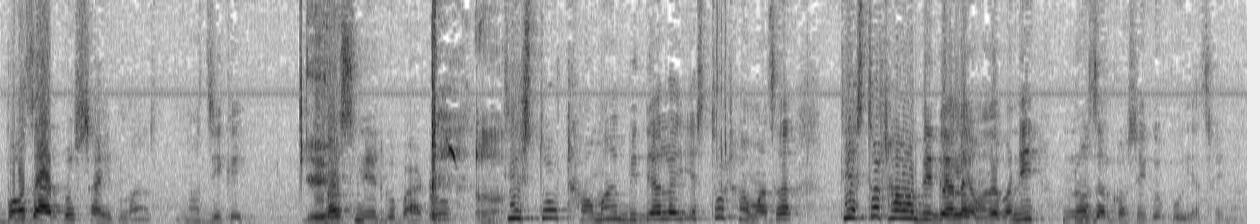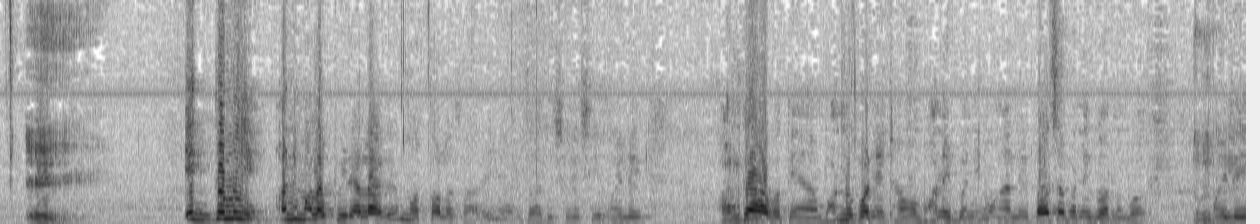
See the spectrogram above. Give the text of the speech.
बजारको साइडमा नजिकै। दस मिनटको बाटो। त्यस्तो ठाउँमा विद्यालय यस्तो ठाउँमा छ त्यस्तो ठाउँमा विद्यालय हुँदा पनि नजर कसैको पुगेको छैन। एकदमै अनि मलाई पीडा लाग्यो। म तल झरेँ झरिसकेपछि मैले हल्का अब त्यहाँ भन्नुपर्ने ठाउँमा भने पनि उहाँले बाचा पनि गर्नुभयो. मैले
